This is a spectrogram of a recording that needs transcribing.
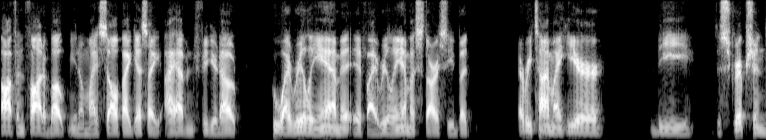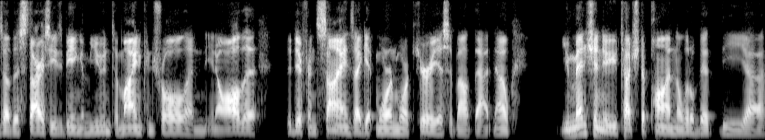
often thought about you know myself. I guess I I haven't figured out who I really am if I really am a star seed. But every time I hear the descriptions of the star seeds being immune to mind control and you know all the the different signs, I get more and more curious about that. Now, you mentioned or you touched upon a little bit the uh,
